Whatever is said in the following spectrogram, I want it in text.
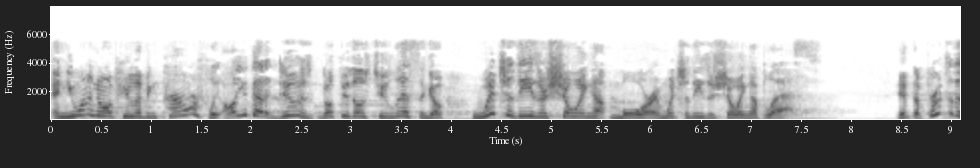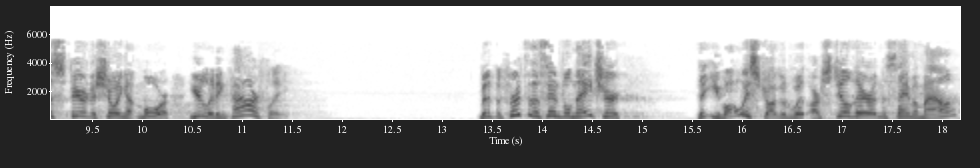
And you want to know if you're living powerfully, all you've gotta do is go through those two lists and go, which of these are showing up more and which of these are showing up less? If the fruits of the Spirit are showing up more, you're living powerfully. But if the fruits of the sinful nature that you've always struggled with are still there in the same amount,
